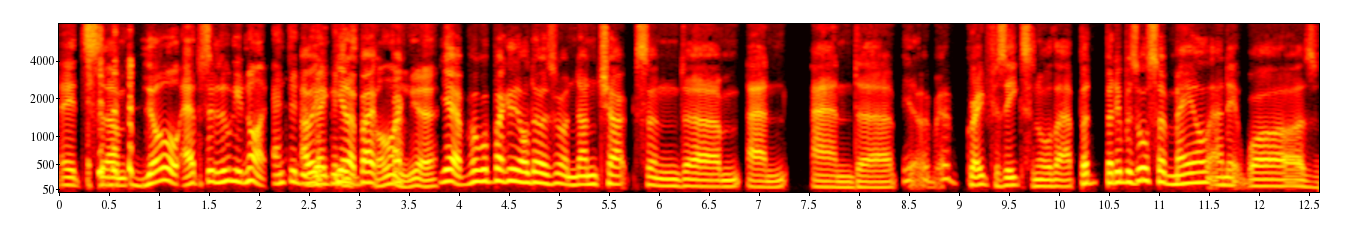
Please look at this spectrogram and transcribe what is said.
It's um, No, absolutely not. Enter the I mean, Dragon you know, is back- gone. back- yeah. yeah, but back in the old days, there were nunchucks and um, and and uh, you know, great physiques and all that. But but it was also male and it was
